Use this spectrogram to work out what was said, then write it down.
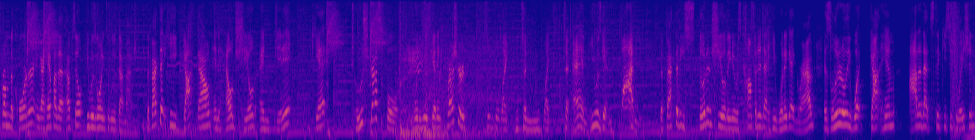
from the corner and got hit by that F tilt, he was going to lose that match. The fact that he got down and held shield and didn't get too stressful when he was getting pressured to like to like to end. He was getting bodied. The fact that he stood in shielding, he was confident that he wouldn't get grabbed, is literally what got him out of that sticky situation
